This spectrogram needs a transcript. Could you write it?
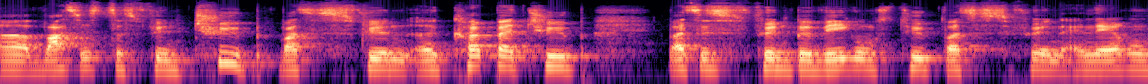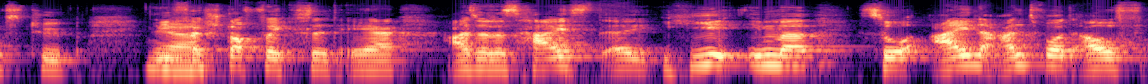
was ist das für ein Typ, was ist für ein äh, Körpertyp, was ist für ein Bewegungstyp, was ist für ein Ernährungstyp, wie ja. verstoffwechselt er. Also das heißt, äh, hier immer so eine Antwort auf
